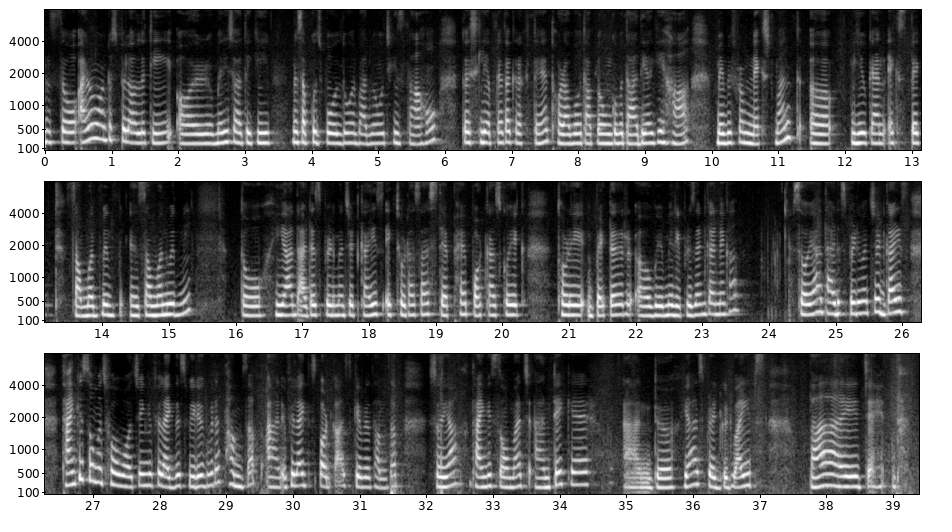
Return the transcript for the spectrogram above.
so I don't want to spill all the tea और मैं नहीं चाहती कि मैं सब कुछ बोल दूँ और बाद में वो चीज़ ना हो। तो इसलिए अपने तक रखते हैं। थोड़ा बहुत आप लोगों को बता दिया कि हाँ maybe from next month you can expect someone with with me तो yeah that is pretty much it guys एक छोटा सा स्टेप है पॉडकास्ट को एक थोड़े बेटर वे uh, में रिप्रेजेंट करने का so yeah that is pretty much it guys thank you so much for watching if you like this video give it a thumbs up and if you like this podcast give it a thumbs up so yeah thank you so much and take care and uh, yeah spread good vibes bye jai hind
